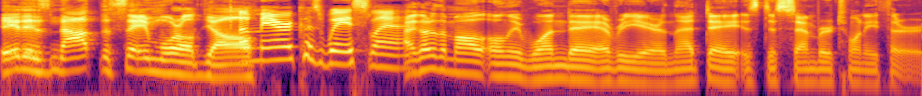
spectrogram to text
it is not the same world, y'all. America's wasteland. I go to the mall only one day every year, and that day is December 23rd.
